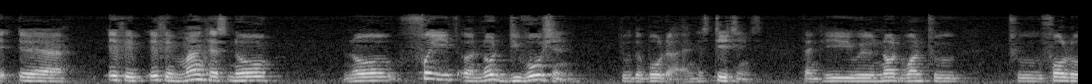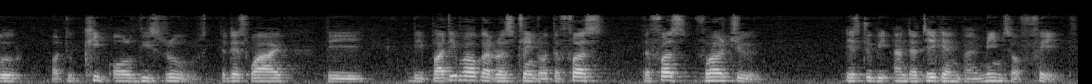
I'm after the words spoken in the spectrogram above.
uh, if, a, if a monk has no, no faith or no devotion to the Buddha and his teachings, then he will not want to, to follow or to keep all these rules. That is why the, the Patimokkha restraint or the first, the first virtue is to be undertaken by means of faith,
